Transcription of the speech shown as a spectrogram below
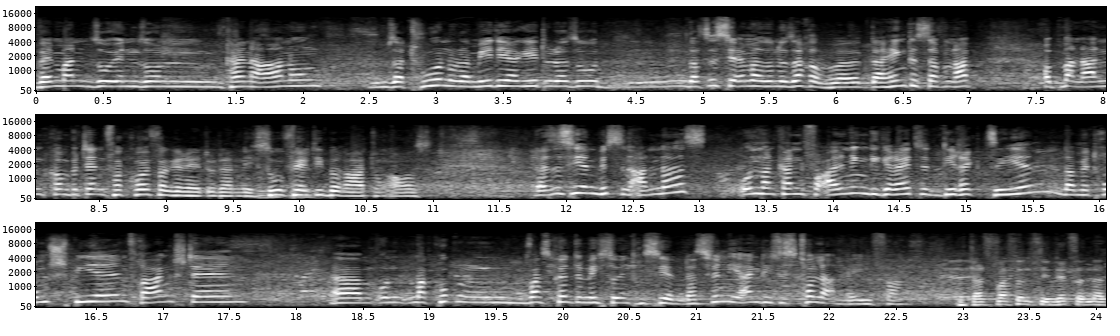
wenn man so in so einen, keine Ahnung, Saturn oder Media geht oder so, das ist ja immer so eine Sache. weil Da hängt es davon ab, ob man an einen kompetenten Verkäufer gerät oder nicht. So fällt die Beratung aus. Das ist hier ein bisschen anders und man kann vor allen Dingen die Geräte direkt sehen, damit rumspielen, Fragen stellen ähm, und mal gucken, was könnte mich so interessieren. Das finde ich eigentlich das Tolle an der IFA. Und das, was uns jetzt an der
